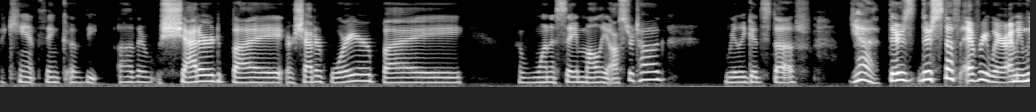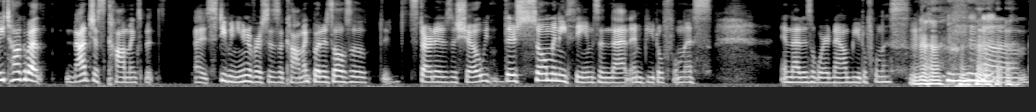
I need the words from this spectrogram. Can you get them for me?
I can't think of the other Shattered by or Shattered Warrior by I want to say Molly Ostertag. Really good stuff. Yeah, there's there's stuff everywhere. I mean, we talk about not just comics, but uh, Steven Universe is a comic, but it's also it started as a show. We, there's so many themes in that and beautifulness, and that is a word now, beautifulness. um,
